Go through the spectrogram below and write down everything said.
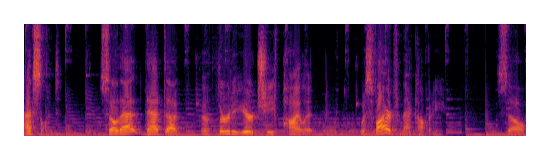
Excellent. So that that uh, 30-year chief pilot was fired from that company. So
